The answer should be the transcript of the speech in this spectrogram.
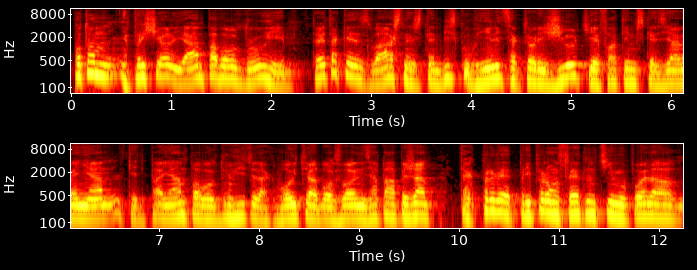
Potom prišiel Ján Pavol II. To je také zvláštne, že ten biskup Hnilica, ktorý žil tie fatimské zjavenia, keď Ján Pavol II, teda Vojtel, bol zvolený za pápeža, tak prvé pri prvom stretnutí mu povedal,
